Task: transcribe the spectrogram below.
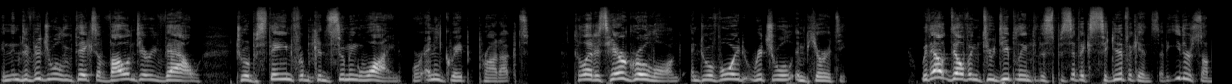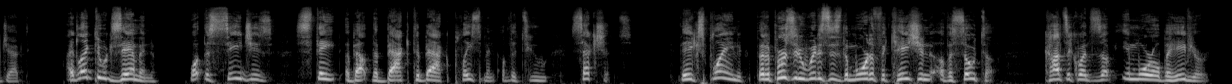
an individual who takes a voluntary vow to abstain from consuming wine or any grape products, to let his hair grow long, and to avoid ritual impurity. Without delving too deeply into the specific significance of either subject, I'd like to examine what the sages state about the back to back placement of the two sections. They explain that a person who witnesses the mortification of a sota, consequences of immoral behavior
